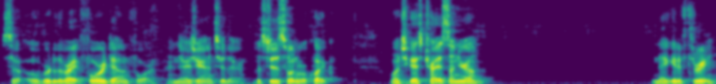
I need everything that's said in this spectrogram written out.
So over to the right four, down four. And there's your answer there. Let's do this one real quick. Why don't you guys try this on your own? Negative 3,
